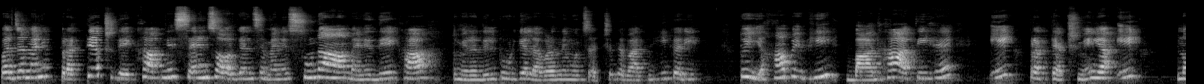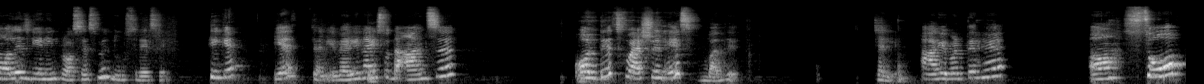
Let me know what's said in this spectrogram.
पर जब मैंने प्रत्यक्ष देखा, अपने सेंस ऑर्गन से मैंने सुना, मैंने देखा तो मेरा दिल टूट गया। लवर ने मुझसे अच्छे से बात नहीं करी। तो यहाँ पे भी बाधा आती है एक प्रत्यक्ष में या एक नॉलेज गेनिंग प्रोसेस में दूसरे से। ठीक है? यस चलिए वेरी नाइस द आंसर और दिस क्वेश्चन इज़ बधित। चलिए, आगे बढ़ते हैं। Soap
